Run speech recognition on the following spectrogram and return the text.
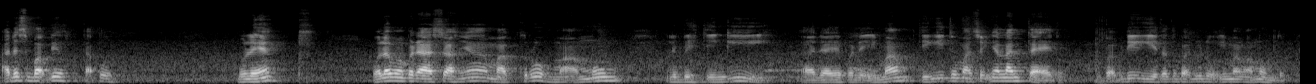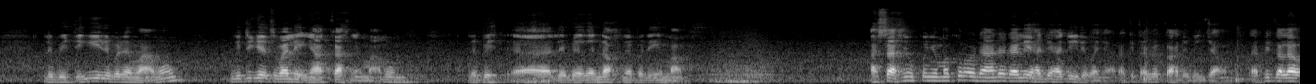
Ada sebab dia? Tak apa. Boleh ya walaupun pada asasnya makruh makmum lebih tinggi uh, daripada imam. Tinggi tu maksudnya lantai tu. Tempat berdiri atau tempat duduk imam makmum tu. Lebih tinggi daripada makmum. Begitu je sebaliknya akasnya makmum lebih uh, lebih rendah daripada imam. Asasnya hukumnya makruh dan ada dalil hadis-hadis dia banyak. Kita bekah ada bincang. Tapi kalau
